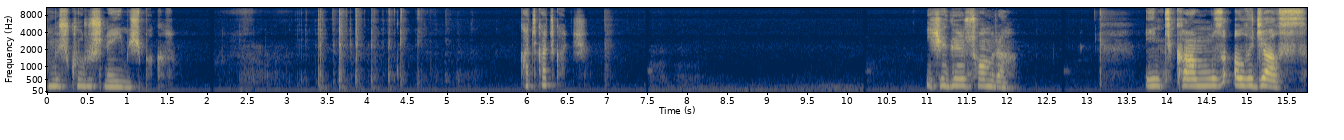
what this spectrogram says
60 kuruş neymiş bakalım. Kaç kaç kaç. İki gün sonra intikamımızı alacağız.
